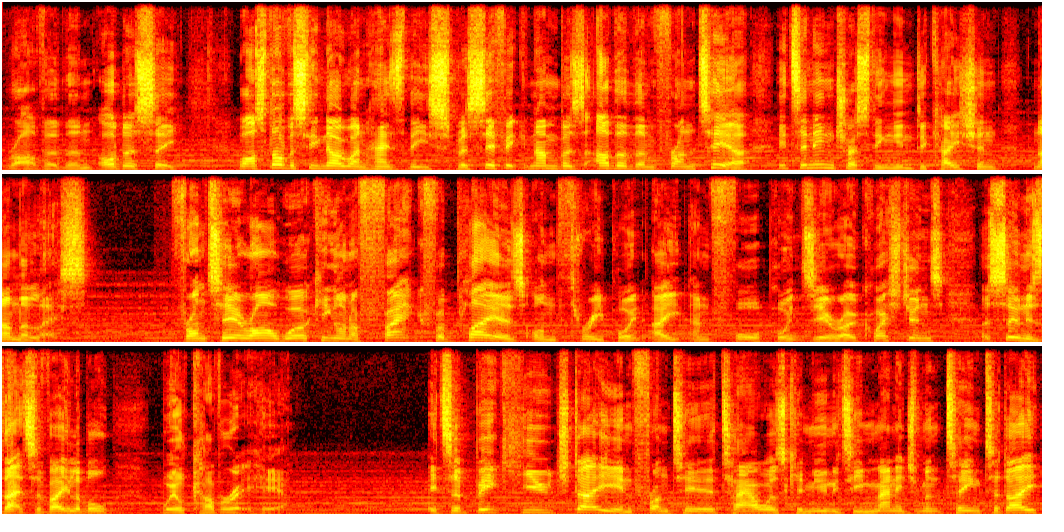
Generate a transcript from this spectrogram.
rather than Odyssey. Whilst obviously no one has these specific numbers other than Frontier it's an interesting indication nonetheless. Frontier are working on a FAQ for players on 3.8 and 4.0 questions. As soon as that's available we'll cover it here. It's a big huge day in Frontier Towers community management team today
